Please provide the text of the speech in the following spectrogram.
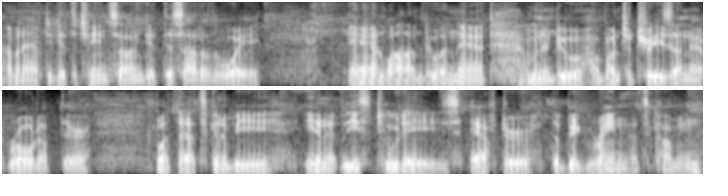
I'm going to have to get the chainsaw and get this out of the way. And while I'm doing that, I'm going to do a bunch of trees on that road up there. But that's going to be in at least two days after the big rain that's coming.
